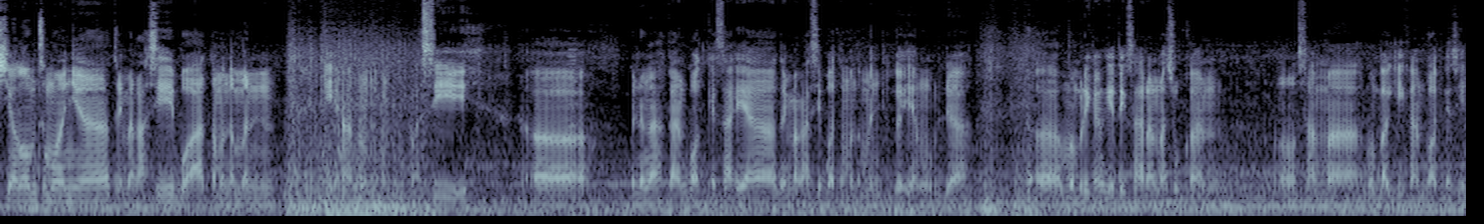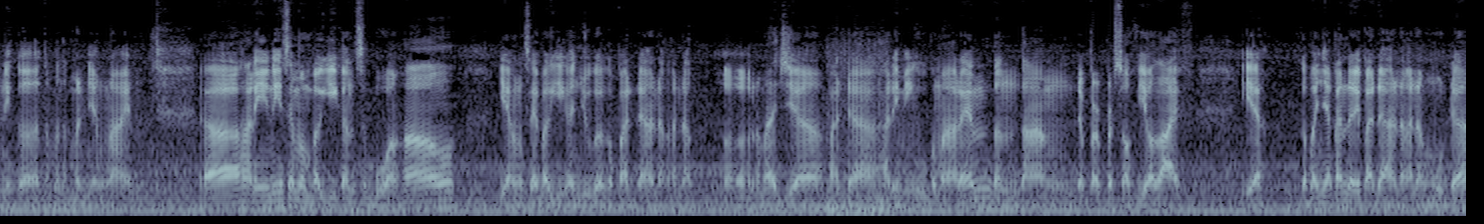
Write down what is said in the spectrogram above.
shalom semuanya. Terima kasih buat teman-teman yang masih uh, mendengarkan podcast saya. Terima kasih buat teman-teman juga yang udah uh, memberikan kritik saran masukan uh, sama membagikan podcast ini ke teman-teman yang lain. Uh, hari ini saya membagikan sebuah hal yang saya bagikan juga kepada anak-anak uh, remaja pada hari Minggu kemarin tentang the purpose of your life. Ya, kebanyakan daripada anak-anak muda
